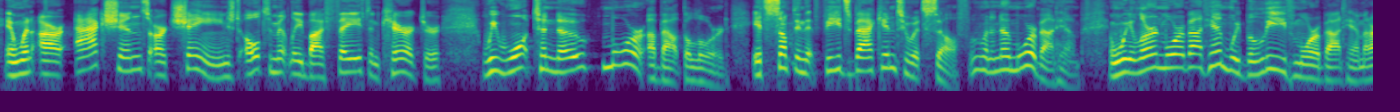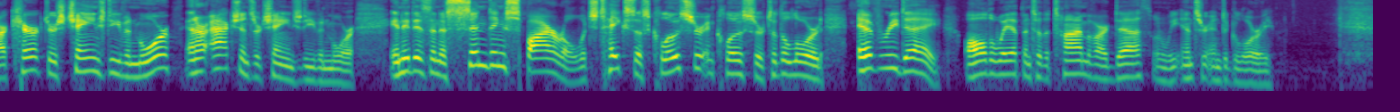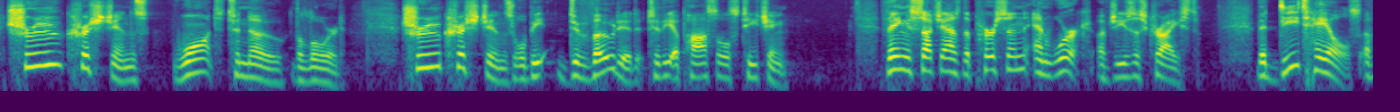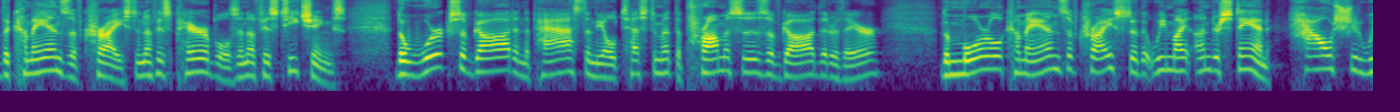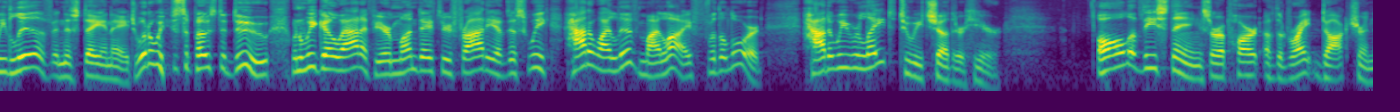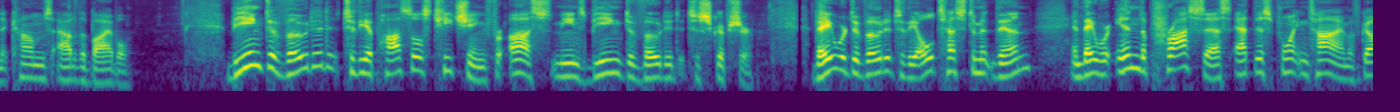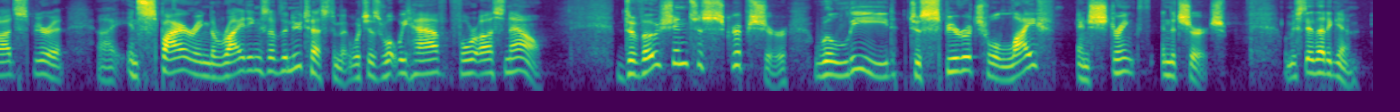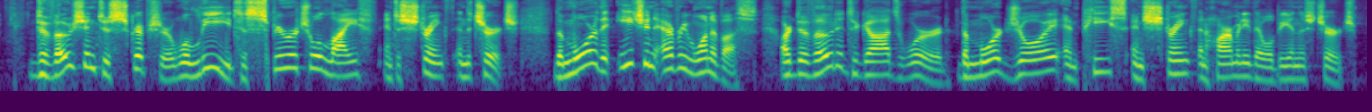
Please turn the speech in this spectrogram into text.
And when our actions are changed ultimately by faith and character, we want to know more about the Lord. It's something that feeds back into itself. We want to know more about Him. And when we learn more about Him, we believe more about Him. And our character is changed even more, and our actions are changed even more. And it is an ascending spiral which takes us closer and closer to the Lord every day, all the way up until the time of our death when we enter into glory. True Christians want to know the Lord. True Christians will be devoted to the apostles' teaching. Things such as the person and work of Jesus Christ, the details of the commands of Christ and of his parables and of his teachings, the works of God in the past and the Old Testament, the promises of God that are there, the moral commands of Christ so that we might understand how should we live in this day and age? What are we supposed to do when we go out of here Monday through Friday of this week? How do I live my life for the Lord? How do we relate to each other here? All of these things are a part of the right doctrine that comes out of the Bible. Being devoted to the apostles' teaching for us means being devoted to Scripture. They were devoted to the Old Testament then, and they were in the process at this point in time of God's Spirit uh, inspiring the writings of the New Testament, which is what we have for us now. Devotion to Scripture will lead to spiritual life and strength in the church. Let me say that again devotion to Scripture will lead to spiritual life and to strength in the church. The more that each and every one of us are devoted to God's Word, the more joy and peace and strength and harmony there will be in this church.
